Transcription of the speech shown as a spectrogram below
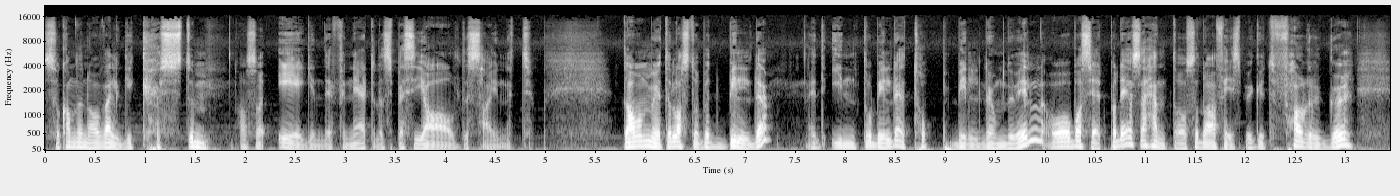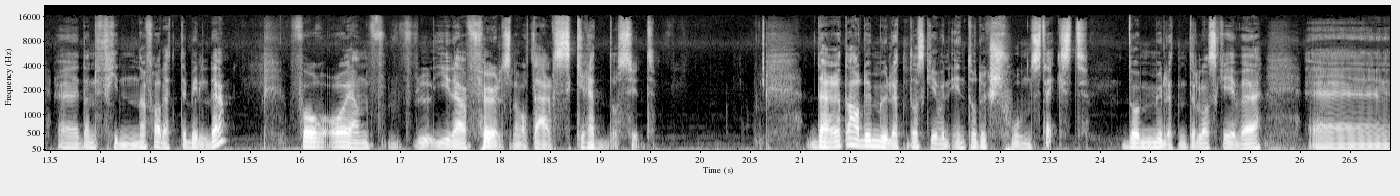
så kan du nå velge custom, altså egendefinert eller spesialdesignet. Da har man mulighet til å laste opp et bilde, et introbilde, et toppbilde om du vil, og basert på det så henter også da Facebook ut farger eh, den finner fra dette bildet, for å igjen gi deg følelsen av at det er skreddersydd. Deretter har du muligheten til å skrive en introduksjonstekst du har muligheten til å skrive eh,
